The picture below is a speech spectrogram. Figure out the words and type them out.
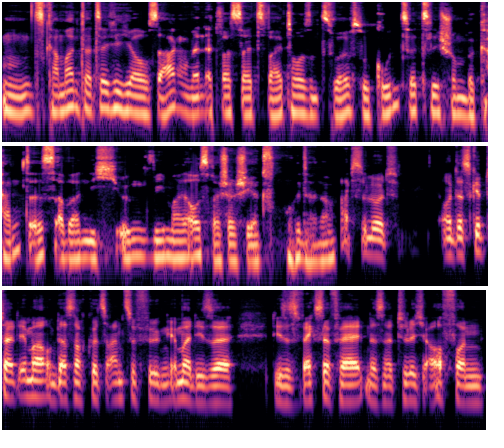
Mhm, das kann man tatsächlich auch sagen, wenn etwas seit 2012 so grundsätzlich schon bekannt ist, aber nicht irgendwie mal ausrecherchiert wurde. Ne? Absolut. Und es gibt halt immer, um das noch kurz anzufügen, immer diese, dieses Wechselverhältnis natürlich auch von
